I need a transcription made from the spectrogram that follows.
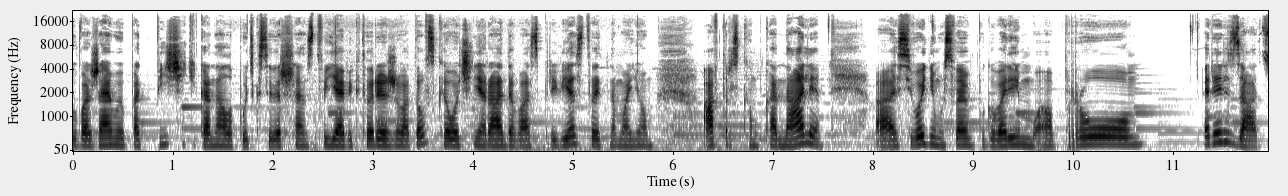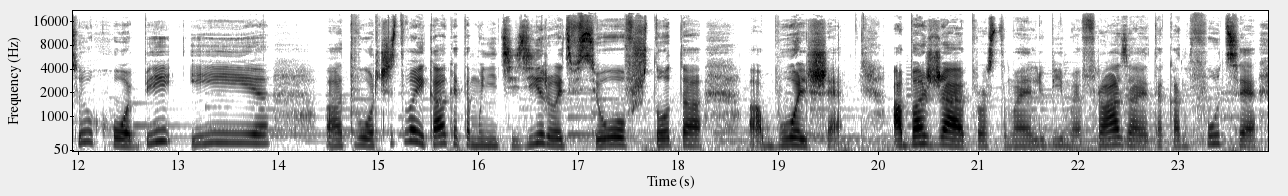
уважаемые подписчики канала «Путь к совершенству». Я Виктория Животовская, очень рада вас приветствовать на моем авторском канале. А, сегодня мы с вами поговорим а, про реализацию, хобби и а, творчество, и как это монетизировать все в что-то большее. Обожаю просто моя любимая фраза, это Конфуция –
